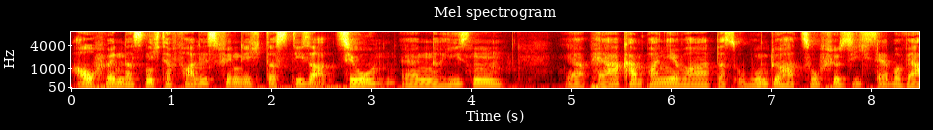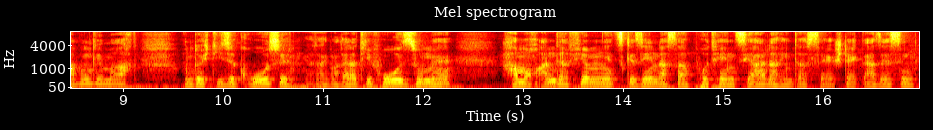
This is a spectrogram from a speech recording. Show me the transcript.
Auch wenn das nicht der Fall ist, finde ich, dass diese Aktion eine riesen ja, PR-Kampagne war. Das Ubuntu hat so für sich selber Werbung gemacht und durch diese große, ja, sag ich mal, relativ hohe Summe haben auch andere Firmen jetzt gesehen, dass da Potenzial dahinter steckt. Also es sind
